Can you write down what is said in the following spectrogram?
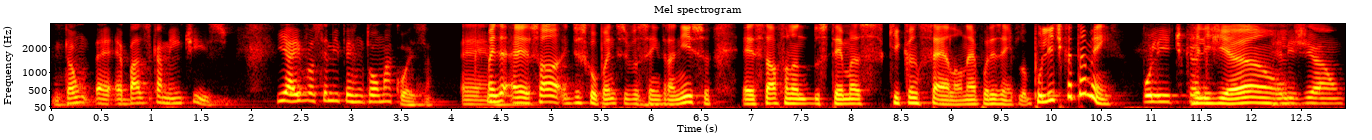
Então, é, é, basicamente isso. E aí você me perguntou uma coisa. É... Mas é, é, só, desculpa, antes de você entrar nisso, é, você estava falando dos temas que cancelam, né? Por exemplo, política também. Política. Religião. Religião.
